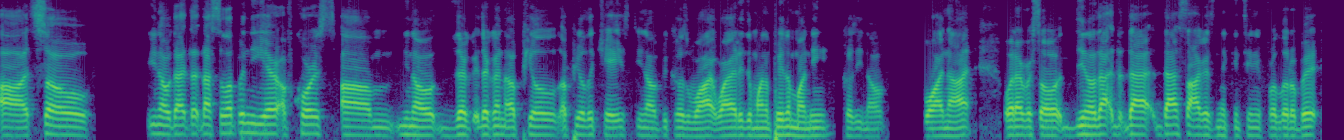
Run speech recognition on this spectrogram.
Uh, so you know that, that that's still up in the air. Of course, um, you know they're they're gonna appeal appeal the case, you know, because why why did they want to pay the money? Because you know why not? Whatever. So you know that that that saga is gonna continue for a little bit.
